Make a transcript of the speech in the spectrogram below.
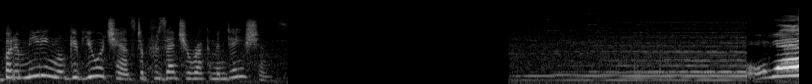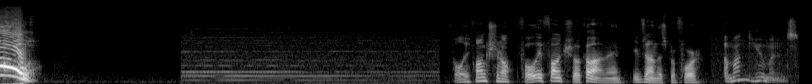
but a meeting will give you a chance to present your recommendations. Whoa! Fully functional. Fully functional. Come on, man. You've done this before. Among humans,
